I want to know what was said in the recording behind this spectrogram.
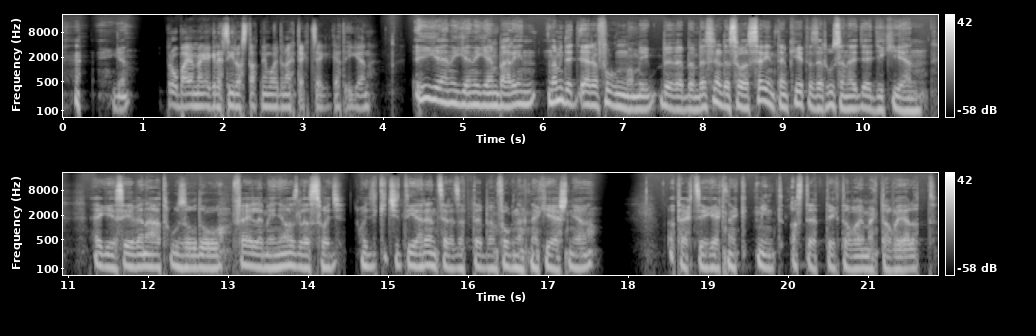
igen. Próbálja meg egresszíroztatni majd a nagy tech cégeket, igen. Igen, igen, igen, bár én, na mindegy, erről fogunk ma még bővebben beszélni, de szóval szerintem 2021 egyik ilyen egész éven áthúzódó fejleménye az lesz, hogy, hogy kicsit ilyen rendszerezettebben fognak neki esni a, a tech cégeknek, mint azt tették tavaly meg tavaly előtt.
